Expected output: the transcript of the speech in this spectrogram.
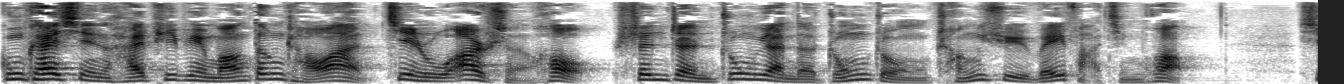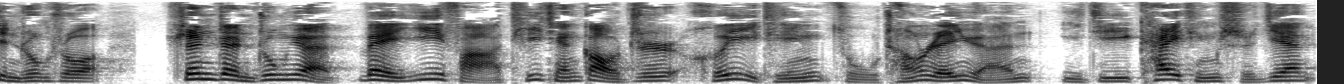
公开信还批评王登潮案进入二审后，深圳中院的种种程序违法情况。信中说，深圳中院未依法提前告知合议庭组成人员以及开庭时间，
